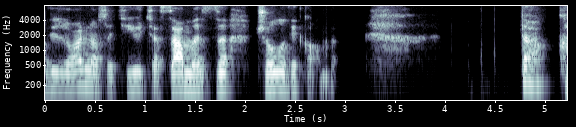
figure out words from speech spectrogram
візуально асоціюються саме з чоловіками. Так,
